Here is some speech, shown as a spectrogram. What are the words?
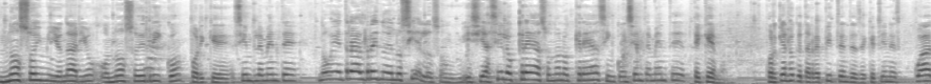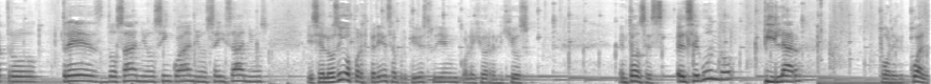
no soy millonario o no soy rico porque simplemente no voy a entrar al reino de los cielos. Y si así lo creas o no lo creas, inconscientemente te queman. Porque es lo que te repiten desde que tienes 4, 3, 2 años, 5 años, 6 años. Y se los digo por experiencia porque yo estudié en un colegio religioso. Entonces, el segundo pilar por el cual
